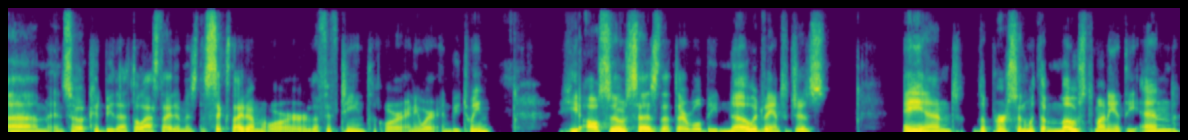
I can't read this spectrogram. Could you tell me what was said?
Um, and so it could be that the last item is the sixth item or the 15th or anywhere in between. He also says that there will be no advantages, and the person with the most money at the end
